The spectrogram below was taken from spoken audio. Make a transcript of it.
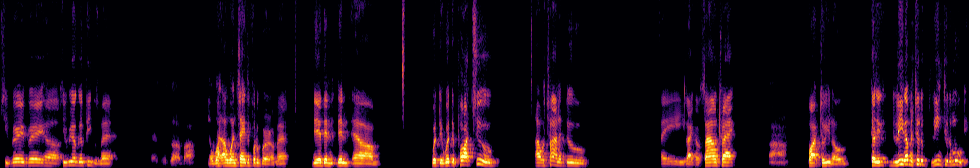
she very, very, uh, she real good people's man. That's what's up, bro. I wouldn't, I wouldn't change it for the world, man. Yeah, then, then, um, with the with the part two, I was trying to do a like a soundtrack Uh-huh. part two, you know, because lead up into the leading to the movie.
